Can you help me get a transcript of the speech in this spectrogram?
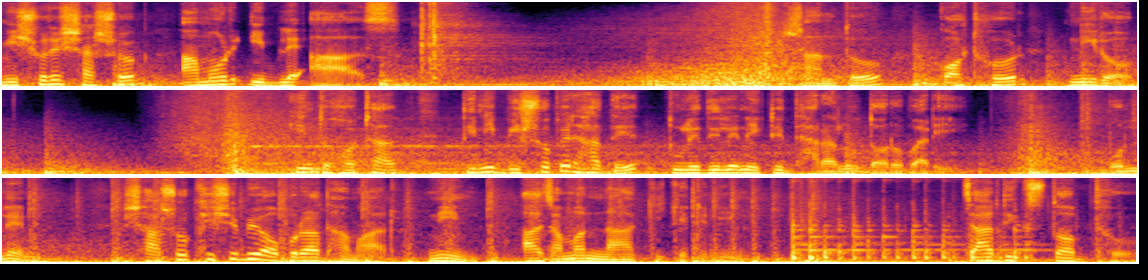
মিশরের শাসক আমর ইবলে আস। শান্ত, কঠোর, নীরব। কিন্তু হঠাৎ তিনি বিশপের হাতে তুলে দিলেন একটি ধারালো তরবারি। বললেন, শাসক হিসেবে অপরাধ আমার। নিন, আজ আমার নাকই কেটে নিন। চারদিক স্তব্ধ।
